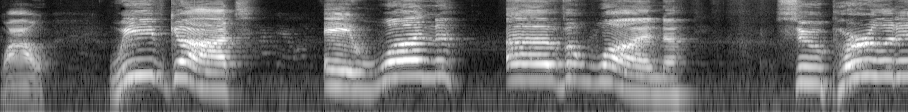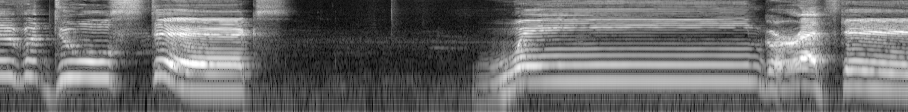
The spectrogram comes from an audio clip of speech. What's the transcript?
Wow. We've got a one of one superlative dual sticks. Wayne Gretzky.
